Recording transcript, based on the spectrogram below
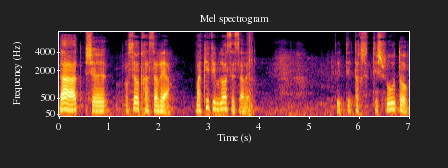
דעת שעושה אותך שבע. מקיפים לא עושה שבע. תשמעו טוב.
